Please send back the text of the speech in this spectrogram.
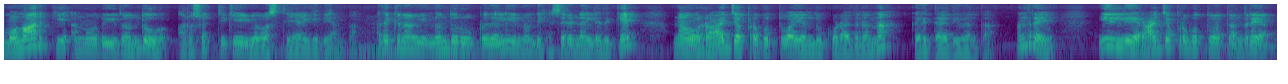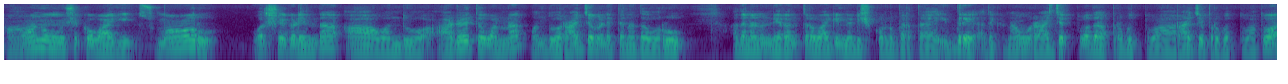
ಮೊನಾರ್ಕಿ ಅನ್ನೋದು ಇದೊಂದು ಅರಸೊತ್ತಿಗೆ ವ್ಯವಸ್ಥೆಯಾಗಿದೆ ಅಂತ. ಅದಕ್ಕೆ ನಾವು ಇನ್ನೊಂದು ರೂಪದಲ್ಲಿ, ಇನ್ನೊಂದು ಹೆಸರಿನಲ್ಲಿ ಅದಕ್ಕೆ ನಾವು ರಾಜ್ಯ ಪ್ರಭುತ್ವ ಎಂದು ಕೂಡ ಅದನ್ನು ಕರಿತಾ ಇದ್ದೀವಿ ಅಂತ. ಅಂದರೆ ಇಲ್ಲಿ ರಾಜ್ಯ ಪ್ರಭುತ್ವ ಅಂತಂದರೆ ಆನುವಂಶಿಕವಾಗಿ ಸುಮಾರು ವರ್ಷಗಳಿಂದ ಆ ಒಂದು ಆಡಳಿತವನ್ನು ಒಂದು ರಾಜ್ಯ ಮನೆತನದವರು ಅದನ್ನು ನಿರಂತರವಾಗಿ ನಡೆಸಿಕೊಂಡು ಬರ್ತಾ ಇದ್ದರೆ ಅದಕ್ಕೆ ನಾವು ರಾಜ್ಯತ್ವದ ಪ್ರಭುತ್ವ, ರಾಜ್ಯ ಪ್ರಭುತ್ವ ಅಥವಾ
